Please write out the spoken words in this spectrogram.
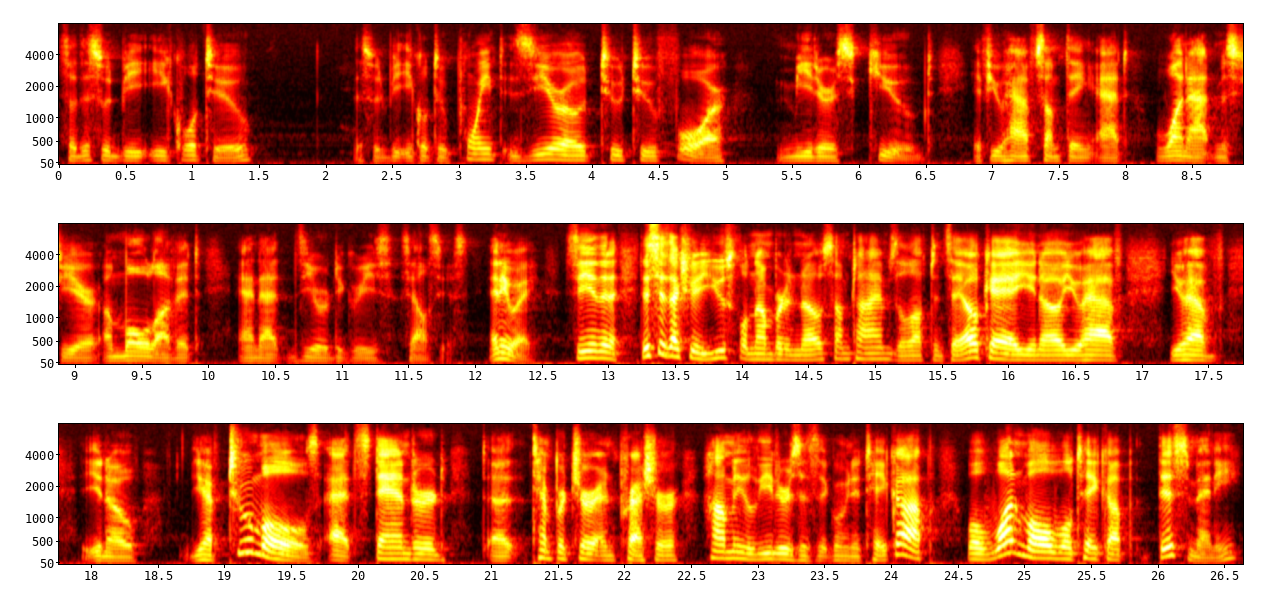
So this would be equal to, this would be equal to 0.0224 meters cubed if you have something at 1 atmosphere, a mole of it, and at 0 degrees Celsius. Anyway, See, this is actually a useful number to know sometimes. They'll often say, okay, you know, you have, you have, you know, you have two moles at standard uh, temperature and pressure. How many liters is it going to take up? Well, one mole will take up this many.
